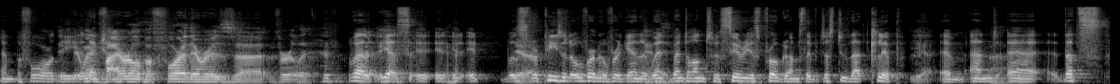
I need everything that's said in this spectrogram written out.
um, before the it election. went viral before there was uh, Verla. well, yes, it, it, it was Yeah. repeated over and over again. It went, went on to serious programs. They would just do that clip, Yeah. um, and uh, that's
